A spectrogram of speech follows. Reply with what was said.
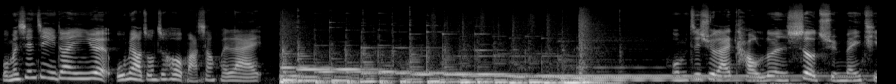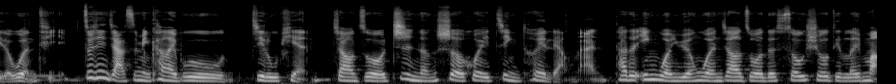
我们先进一段音乐，五秒钟之后马上回来。我们继续来讨论社群媒体的问题。最近贾思敏看了一部纪录片，叫做《智能社会进退两难》，它的英文原文叫做《The Social Dilemma》。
